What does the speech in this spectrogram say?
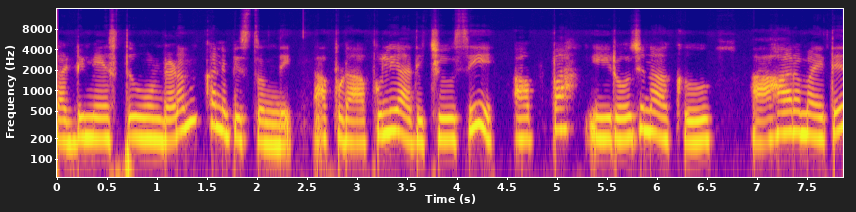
గడ్డి మేస్తూ ఉండడం కనిపిస్తుంది. అప్పుడు ఆ పులి అది చూసి అబ్బా ఈ రోజు నాకు ఆహారం అయితే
